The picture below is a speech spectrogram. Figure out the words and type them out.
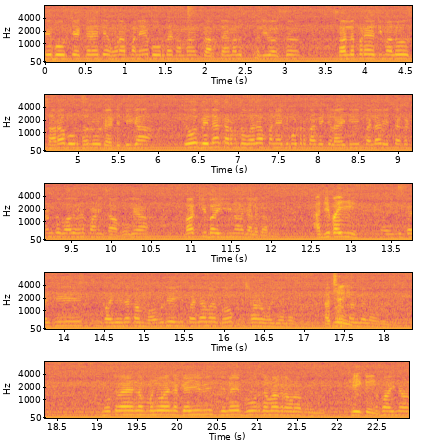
ਤੇ ਬੋਰ ਚੈੱਕ ਕਰਿਆ ਤੇ ਹੁਣ ਆਪਾਂ ਨੇ ਇਹ ਬੋਰ ਦਾ ਕੰਮ ਕਰਤਾ ਮਤਲਬ ਥੱਲੀ ਸੱਲ ਭਰਿਆ ਸੀ ਮੰਨ ਲਓ ਸਾਰਾ ਬੋਰ ਥੱਲੋਂ ਡੈੱਡ ਸੀਗਾ। ਤੇ ਉਹ ਵਿਹਲਾ ਕਰਨ ਤੋਂ ਬਾਅਦ ਆਪਾਂ ਨੇ ਅੱਜ ਮੋਟਰ ਪਾ ਕੇ ਚਲਾਈ ਸੀ ਪਹਿਲਾਂ ਰੇਤਾ ਕੱਢਣ ਤੋਂ ਬਾਅਦ ਹੁਣ ਪਾਣੀ ਸਾਫ਼ ਹੋ ਗਿਆ। ਬਾਕੀ ਬਾਈ ਜੀ ਨਾਲ ਗੱਲ ਕਰ ਲਓ। ਹਾਂਜੀ ਬਾਈ ਜੀ। ਬਾਈ ਜੀ ਬਾਈ ਜੀ ਬਾਈ ਦਾ ਕੰਮ ਬਹੁਤ ਵਧੀਆ ਜੀ। ਪਹਿਲਾਂ ਮੈਂ ਬਹੁਤ ਪਰੇਸ਼ਾਨ ਹੋ ਜਾਂਦਾ ਸੀ। ਅੱਛਾ ਜੀ। ਦੋ ਮੋਟਰ ਐ ਮੈਨੂੰ ਐ ਲੱਗਿਆ ਜੀ ਵੀ ਜਿਵੇਂ ਬੋਰ ਜਮਾ ਕਰਾਉਣਾ ਪਊ ਠੀਕ ਹੈ ਜੀ। ਬਾਈ ਨਾਲ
